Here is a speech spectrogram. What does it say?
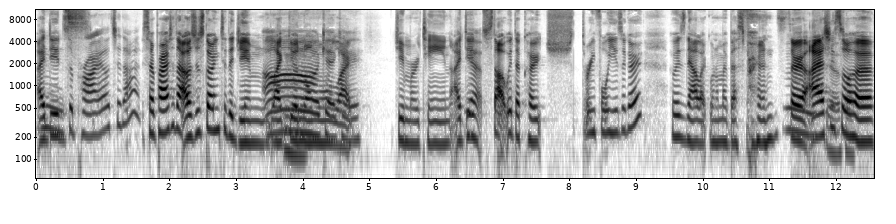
I did. Mm, So prior to that? so prior to that, I was just going to the gym, like your Ah, normal okay, like gym routine. I did Yeah. start with a coach three, four years ago, who is now like one of my best friends. So Mm. I actually Yeah, saw her.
